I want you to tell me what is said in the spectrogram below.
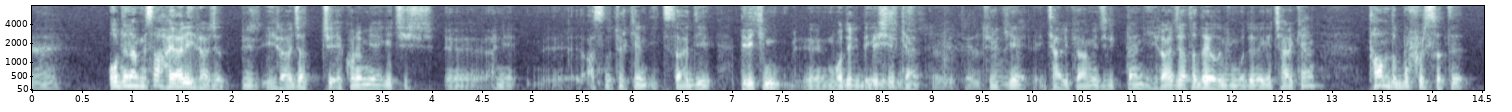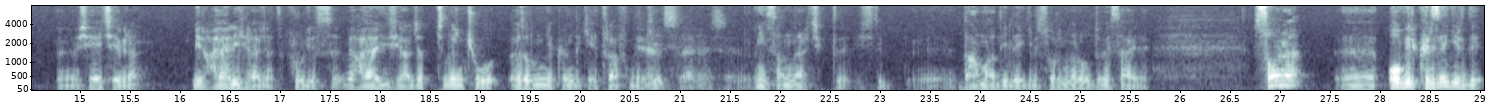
Evet. O dönem mesela hayali ihracat, bir ihracatçı ekonomiye geçiş, e, hani e, aslında Türkiye'nin iktisadi birikim e, modeli değişirken, Değişmiş tabii. Türkiye ithal ikamecilikten ihracata dayalı bir modele geçerken tam da bu fırsatı e, şeye çeviren bir hayali ihracat furyası ve hayali ihracatçıların çoğu Özal'ın yakınındaki etrafındaki Prensler vesaire. insanlar çıktı. İşte e, damadıyla ilgili sorunlar oldu vesaire. Sonra e, o bir krize girdi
